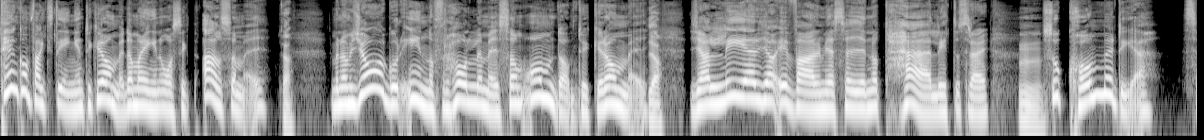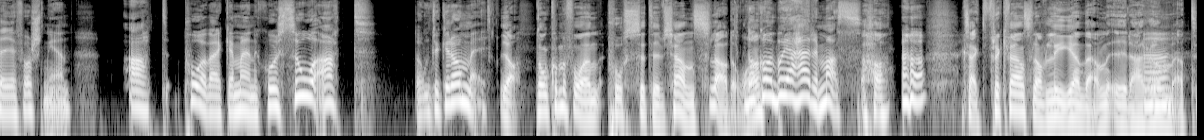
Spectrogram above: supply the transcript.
Tänk om faktiskt ingen tycker om mig, de har ingen åsikt alls om mig. Ja. Men om jag går in och förhåller mig som om de tycker om mig. Ja. Jag ler, jag är varm, jag säger något härligt och sådär. Mm. Så kommer det, säger forskningen, att påverka människor så att de tycker om mig. Ja, de kommer få en positiv känsla då. De kommer börja härmas. Ja, exakt. Frekvensen av leenden i det här rummet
